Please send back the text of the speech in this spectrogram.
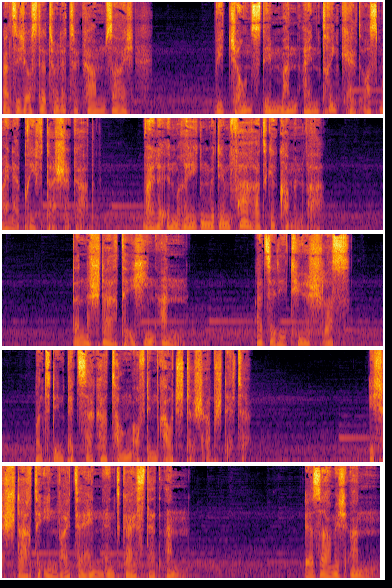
Als ich aus der Toilette kam, sah ich, wie Jones dem Mann ein Trinkgeld aus meiner Brieftasche gab, weil er im Regen mit dem Fahrrad gekommen war. Dann starrte ich ihn an, als er die Tür schloss und den Pizzakarton auf dem Couchtisch abstellte. Ich starrte ihn weiterhin entgeistert an. Er sah mich an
